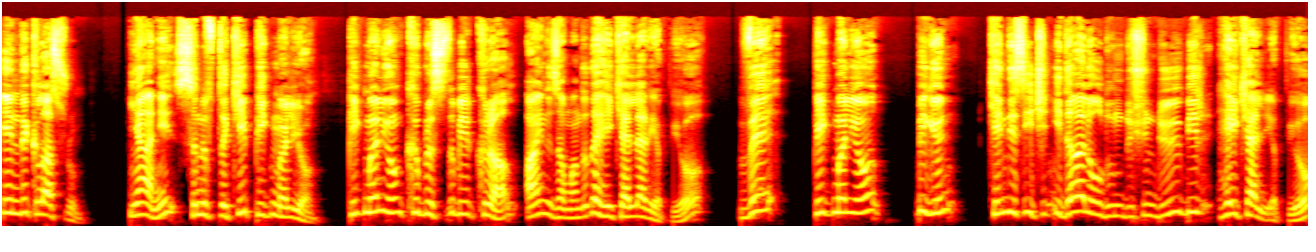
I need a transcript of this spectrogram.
in the Classroom. Yani sınıftaki Pygmalion. Pygmalion Kıbrıslı bir kral. Aynı zamanda da heykeller yapıyor. Ve Pygmalion bir gün kendisi için ideal olduğunu düşündüğü bir heykel yapıyor.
